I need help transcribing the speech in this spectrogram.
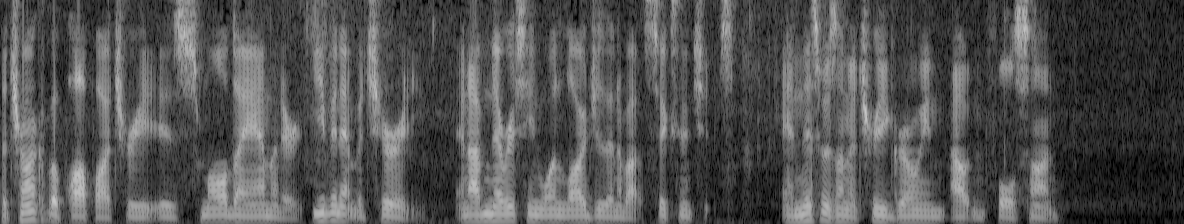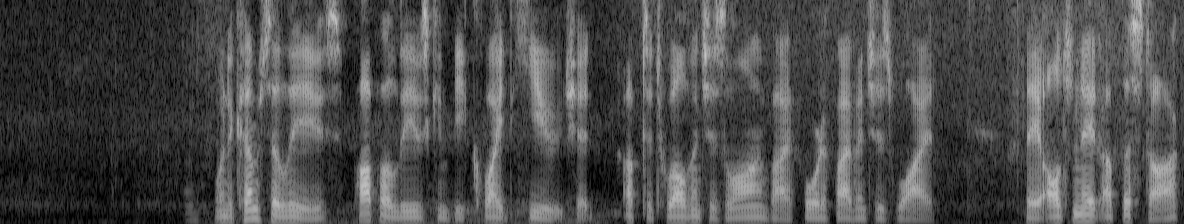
The trunk of a pawpaw tree is small diameter, even at maturity, and I've never seen one larger than about 6 inches, and this was on a tree growing out in full sun. When it comes to leaves, pawpaw leaves can be quite huge, at up to 12 inches long by 4 to 5 inches wide. They alternate up the stalk,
